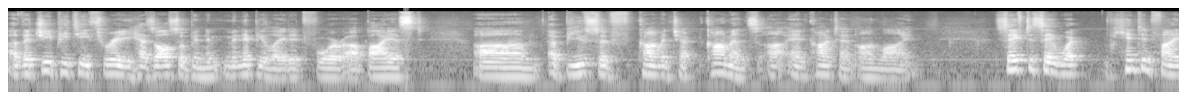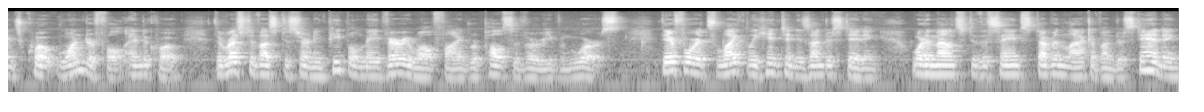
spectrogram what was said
uh, that GPT-3 has also been manipulated for uh, biased, um, abusive comment comments uh, and content online. Safe to say what Hinton finds, quote, wonderful, end quote, the rest of us discerning people may very well find repulsive or even worse. Therefore, it's likely Hinton is understating what amounts to the same stubborn lack of understanding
